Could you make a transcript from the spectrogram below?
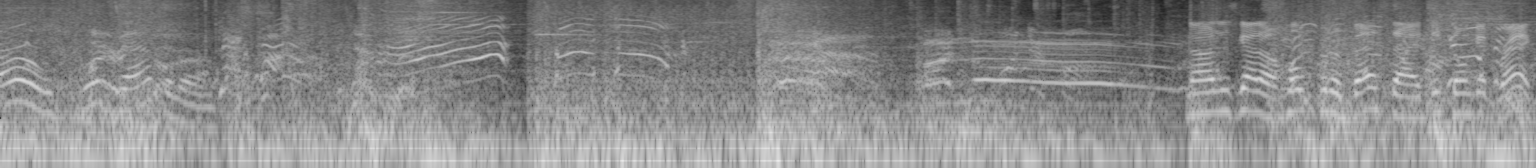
Oh, what's happening? No, I just gotta hope for the best that I just don't get wrecked.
